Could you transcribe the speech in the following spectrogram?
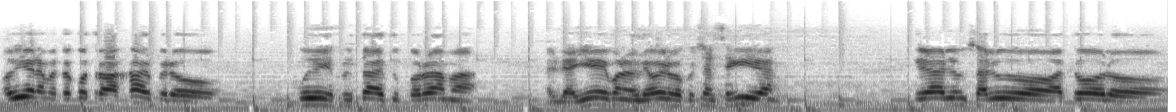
Hoy día no me tocó trabajar, pero pude disfrutar de tu programa, el de ayer, bueno, el de hoy lo voy a escuchar enseguida. Quiero darle un saludo a todos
